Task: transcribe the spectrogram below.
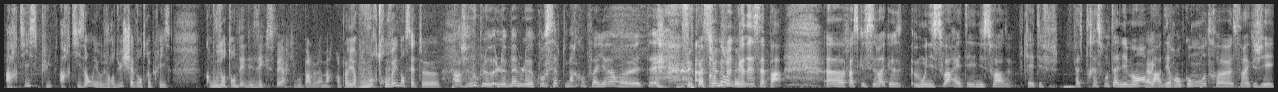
artiste, puis artisan et aujourd'hui chef d'entreprise. Quand vous entendez des experts qui vous parlent de la marque employeur, vous vous retrouvez dans cette. Euh, Alors j'avoue que le, même le concept marque employeur euh, était. C'est passionnant. je ne connaissais pas. parce que c'est vrai que mon histoire a été une histoire qui a été faite très spontanément bah par des rencontres. Euh, c'est vrai que j'ai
